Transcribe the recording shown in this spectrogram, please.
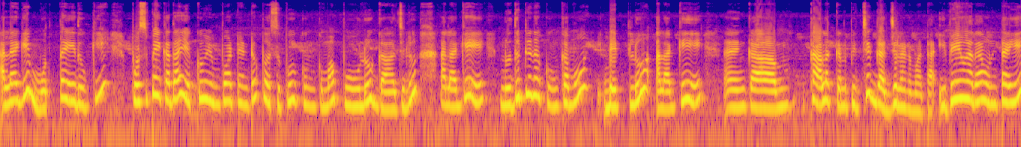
అలాగే ముత్తైదుకి పసుపే కదా ఎక్కువ ఇంపార్టెంట్. పసుపు కుంకుమ పూలు గాజులు అలాగే నుదుటిన కుంకుమ బెట్లు అలాగే ఇంకా కాళ్ళకు కనిపించే గజ్జలు అనమాట ఇవే కదా ఉంటాయి.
